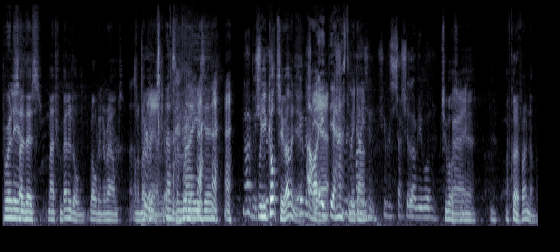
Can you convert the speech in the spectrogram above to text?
Brilliant. So there's Mad from Benidorm rolling around on a mobility scooter. That's amazing. No, Well, she you've got to, haven't you? it was- Oh, Yeah. it, it has to was be done. She was such a lovely woman. She was, Right. yeah, yeah. I've got her phone number.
